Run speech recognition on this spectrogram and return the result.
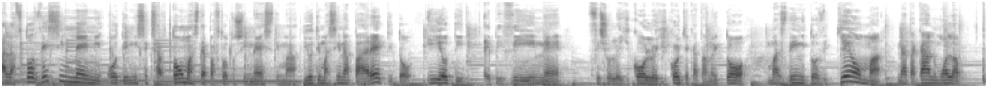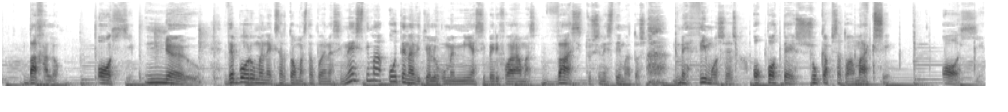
Αλλά αυτό δεν σημαίνει ότι εμείς εξαρτώμαστε από αυτό το συνέστημα ή ότι μας είναι απαραίτητο ή ότι επειδή είναι φυσιολογικό, λογικό και κατανοητό μας δίνει το δικαίωμα να τα κάνουμε όλα μπάχαλο. Όχι. No. Δεν μπορούμε να εξαρτώμαστε από ένα συνέστημα, ούτε να δικαιολογούμε μία συμπεριφορά μας βάσει του συναισθήματος. Με θύμωσες, οπότε σου κάψα το αμάξι. Όχι.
